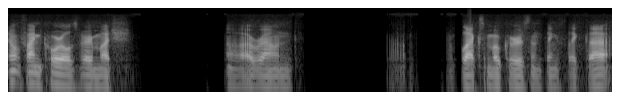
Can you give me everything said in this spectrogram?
You don't find corals very much uh, around black smokers and things like that.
